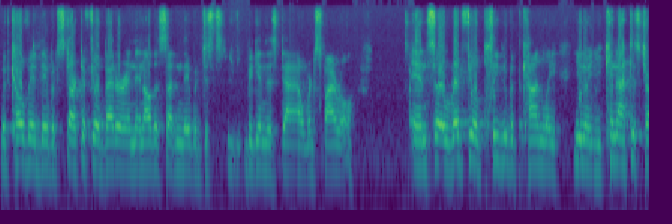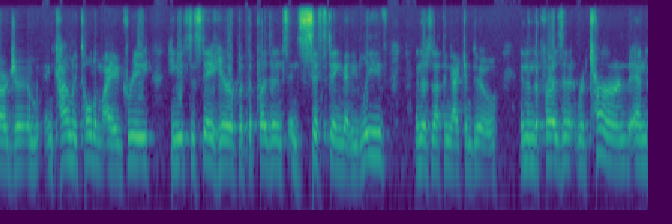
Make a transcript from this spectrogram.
With COVID, they would start to feel better and then all of a sudden they would just begin this downward spiral. And so Redfield pleaded with Conley, you know, you cannot discharge him. And Conley told him, I agree, he needs to stay here, but the president's insisting that he leave, and there's nothing I can do. And then the president returned, and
